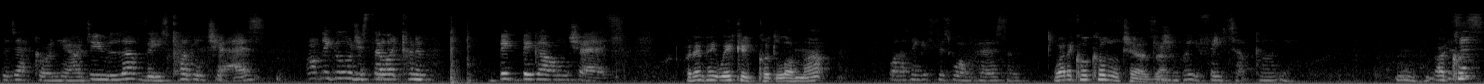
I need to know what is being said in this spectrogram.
the decor in here. I do love these cuddle chairs. Aren't they gorgeous? They're like kind of big, big armchairs. I don't think we could cuddle on that. Well, I think it's just one person. Why are they called cuddle chairs Because you can put your feet up, can't you? Hmm, I 'Cause could. This,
